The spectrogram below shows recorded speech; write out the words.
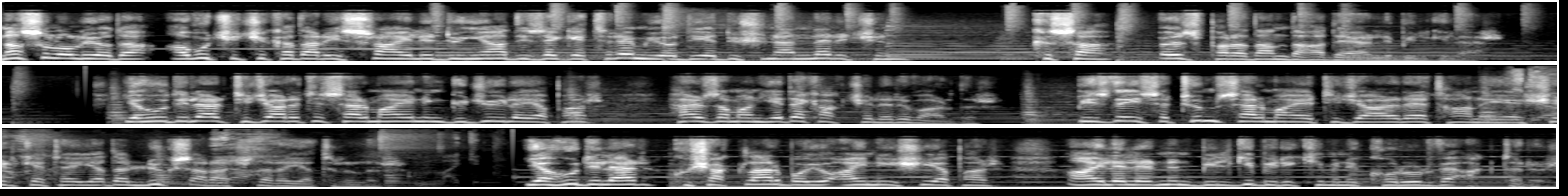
Nasıl oluyor da avuç içi kadar İsrail'i dünya dize getiremiyor diye düşünenler için kısa, öz paradan daha değerli bilgiler. Yahudiler ticareti sermayenin gücüyle yapar, her zaman yedek akçeleri vardır. Bizde ise tüm sermaye ticarethaneye, şirkete ya da lüks araçlara yatırılır. Yahudiler kuşaklar boyu aynı işi yapar, ailelerinin bilgi birikimini korur ve aktarır.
